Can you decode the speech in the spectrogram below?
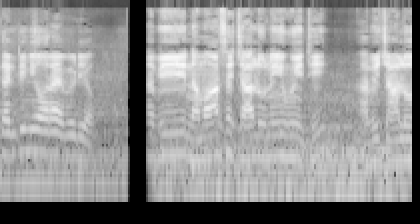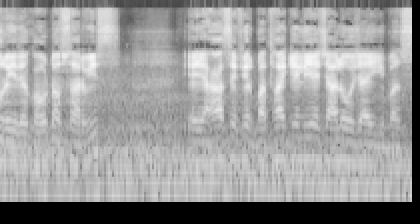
कंटिन्यू हो रहा है वीडियो अभी नमाज़ से चालू नहीं हुई थी, अभी चालू हो रही देखो आउट ऑफ़ सर्विस ये यहाँ से फिर पथा के लिए चालू हो जाएगी बस।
